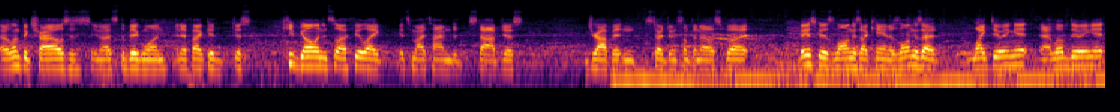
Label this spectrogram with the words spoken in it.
Olympic trials is, you know, that's the big one. And if I could just keep going until I feel like it's my time to stop, just drop it and start doing something else. But basically, as long as I can, as long as I like doing it and I love doing it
